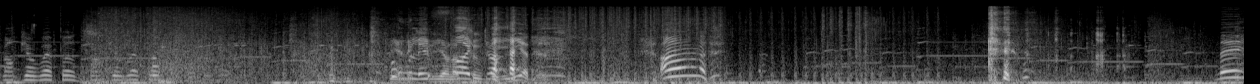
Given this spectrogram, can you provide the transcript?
Drop your weapon, drop your weapon. Holy Hur jävla fuck, tugg är du? Ah! Nej!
